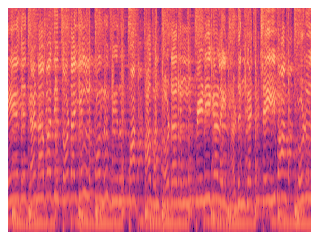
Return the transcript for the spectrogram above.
கேது கணபதி தொடையில் கொலுவிருப்பான். அவன் தொடரும் பிணிகளை நடுங்கச் செய்வான். தொழு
